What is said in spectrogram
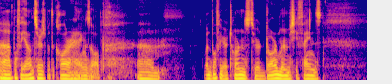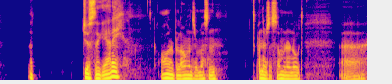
Uh, Buffy answers, but the caller hangs up. Um, when Buffy returns to her dorm room, she finds that just like Eddie, all her belongings are missing and there's a similar note uh,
